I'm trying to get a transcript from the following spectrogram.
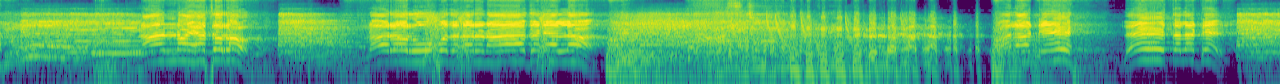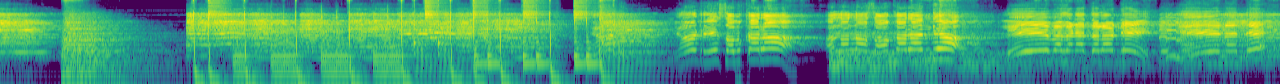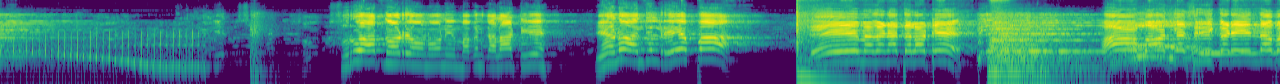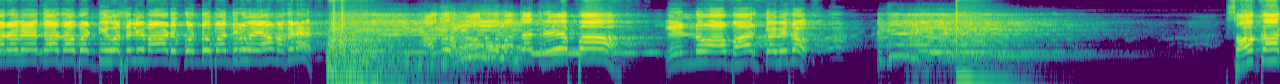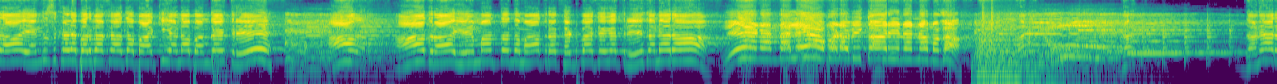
ತಲಾಟೆ. ಲೇ ತಲಾಟೆ. ಹೇಳ್ರಿ ಸಾವುಕಾರ. ಅಲ್ಲಲ್ಲ ಸಾವುಕಾರ ಅಂದ್ಯ? ಲೇ ಮಗನ ತಲಾಟೆ. ಏನಂದೆ? ಶುರು ಆತ್ ನೋಡ್ರಿ ಅವನು ನಿಮ್ ಮಗನ ಗಲಾಟಿ. ಏನೋ ಅಂದಿಲ್ರಿ ಅಪ್ಪ. ಲೇ ಮಗನ ತಲಾಟೆ. ಆ ಭಾಗ್ಯಶ್ರೀ ಕಡೆಯಿಂದ ಬರಬೇಕಾದ ಬಡ್ಡಿ ವಸೂಲಿ ಮಾಡಿಕೊಂಡು ಬಂದಿರುವ ಯಾ ಮಗನೇ? ಅದು ಅದು ಬಂದೈತ್ರಿ ಅಪ್ಪ. ಇನ್ನು ಆ ಭಾರ್ಗವಿದು. ಸಾವುಕಾರ ಹೆಂಗಸ ಕಡೆ ಬರ್ಬೇಕಾದ ಬಾಕಿ ಹಣ ಬಂದೈತ್ರಿ? ಆದ್ರ ಹೇಮಂತಂದ ಮಾತ್ರ ಕಟ್ಬೇಕಾಗೈತ್ರಿ ದನ್ಯಾರ? ಏನಂದಲೇ ಬಡ ನನ್ನ ಮಗ? ದನ್ಯಾರ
